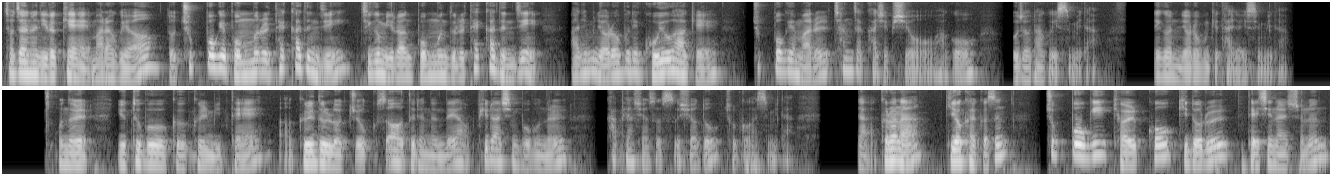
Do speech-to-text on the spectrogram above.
저자는 이렇게 말하고요. 또 축복의 본문을 택하든지 지금 이런 본문들을 택하든지 아니면 여러분이 고유하게 축복의 말을 창작하십시오 하고 도전하고 있습니다. 이건 여러분께 달려 있습니다. 오늘 유튜브 그 글 밑에 어, 글들로 쭉 써 드렸는데요. 필요하신 부분을 카피하셔서 쓰셔도 좋을 것 같습니다. 자, 그러나 기억할 것은 축복이 결코 기도를 대신할 수는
